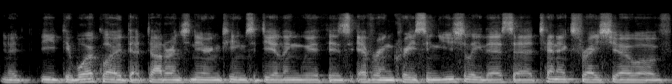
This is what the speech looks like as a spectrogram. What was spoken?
you know, the, the workload that data engineering teams are dealing with is ever increasing. Usually there's a 10x ratio of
